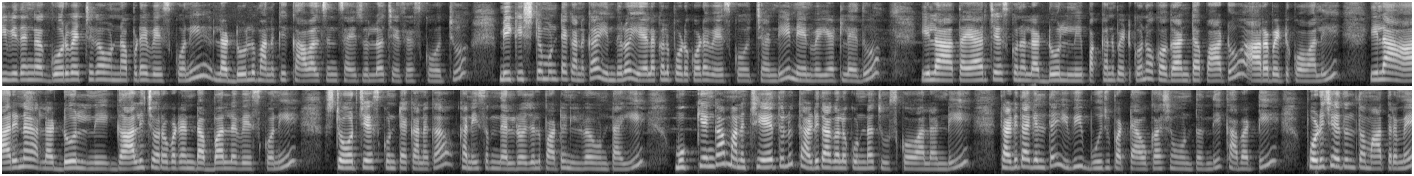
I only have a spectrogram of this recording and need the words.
ఈ విధంగా గోరువెచ్చగా ఉన్నప్పుడే వేసుకొని లడ్డూలు మనకి కావాల్సిన సైజుల్లో చేసేసుకోవచ్చు. మీకు ఇష్టం ఉంటే కనుక ఇందులో ఏలకల పొడి కూడా వేసుకోవచ్చు అండి నేను వేయట్లేదు. ఇలా తయారు చేసుకున్న లడ్డూల్ని పక్కన పెట్టుకొని ఒక గంట పాటు ఆరబెట్టుకోవాలి. ఇలా ఆరిన లడ్డూల్ని గాలి చొరబడిన డబ్బాల్లో వేసుకొని స్టోర్ చేసుకుంటే కనుక కనీసం నెల రోజుల పాటు నిల్వ ఉంటాయి. ముఖ్యంగా మన చేతులు తడి తగలకుండా చూసుకోవాలండి. తడి తగిలితే ఇవి బూజు పట్టే అవకాశం ఉంటుంది. కాబట్టి పొడి చేతులతో మాత్రమే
